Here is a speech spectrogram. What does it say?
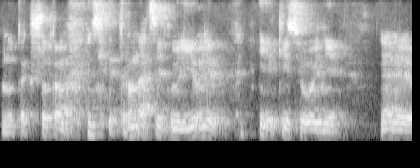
Ну так що там ці 13 мільйонів, які сьогодні е,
